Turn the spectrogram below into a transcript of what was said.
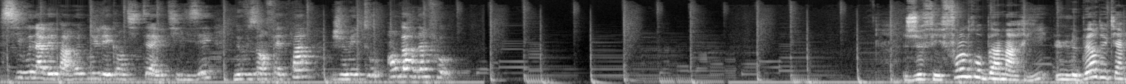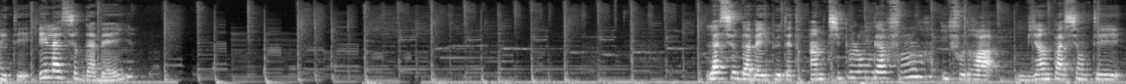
Si vous n'avez pas retenu les quantités à utiliser, ne vous en faites pas, je mets tout en barre d'infos. Je fais fondre au bain-marie le beurre de karité et la cire d'abeille. La cire d'abeille peut être un petit peu longue à fondre, il faudra bien patienter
